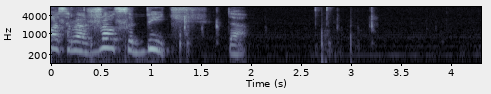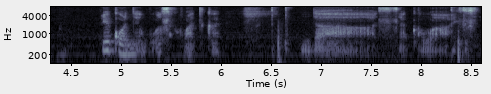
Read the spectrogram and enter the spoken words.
посражался бич. Да. Прикольная была схватка. Да, согласен.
